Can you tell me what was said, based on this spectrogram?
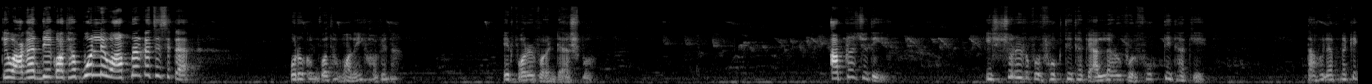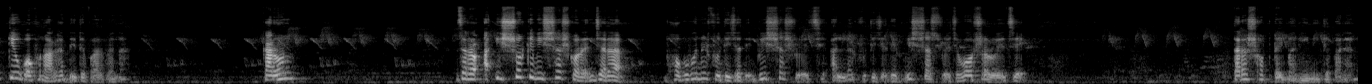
কেউ আঘাত দিয়ে কথা বললেও আপনার কাছে সেটা ওরকম কথা মনেই হবে না। এর পরের পয়েন্টে আসব। আপনার যদি ঈশ্বরের উপর ভক্তি থাকে, আল্লাহর উপর ভক্তি থাকে, তাহলে আপনাকে কেউ কখনো আঘাত দিতে পারবে না। কারণ যারা ঈশ্বরকে বিশ্বাস করেন, যারা ভগবানের প্রতি যাদের বিশ্বাস রয়েছে, আল্লাহর প্রতি যাদের বিশ্বাস রয়েছে, ভরসা রয়েছে, তারা সবটাই মানিয়ে নিতে পারেন।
